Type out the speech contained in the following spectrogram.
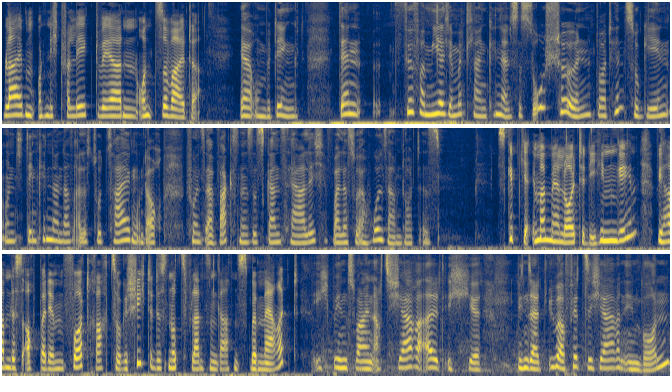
bleiben und nicht verlegt werden und so weiter. Ja, unbedingt. Denn für Familien mit kleinen Kindern ist es so schön, dorthin zu gehen und den Kindern das alles zu zeigen. Und auch für uns Erwachsene ist es ganz herrlich, weil das so erholsam dort ist. Es gibt ja immer mehr Leute, die hingehen. Wir haben das auch bei dem Vortrag zur Geschichte des Nutzpflanzengartens bemerkt. Ich bin 82 Jahre alt. Ich äh, bin seit über 40 Jahren in Bonn.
